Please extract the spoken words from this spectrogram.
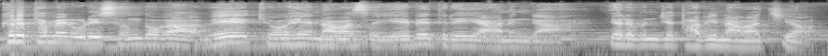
그렇다면 우리 성도가 왜 교회에 나와서 예배 드려야 하는가? 여러분 이제 답이 나왔지요.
